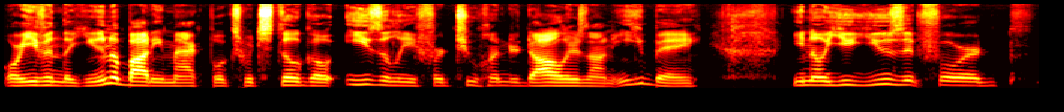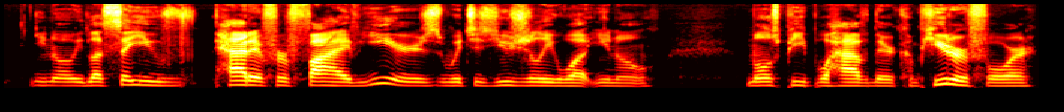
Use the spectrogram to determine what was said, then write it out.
or even the unibody macbooks which still go easily for $200 on ebay you know you use it for you know, let's say you've had it for five years, which is usually what, you know, most people have their computer for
